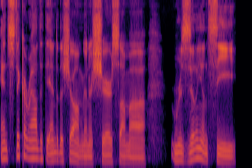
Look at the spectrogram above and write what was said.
And stick around at the end of the show. I'm going to share some uh, resiliency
